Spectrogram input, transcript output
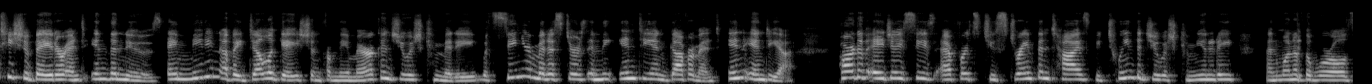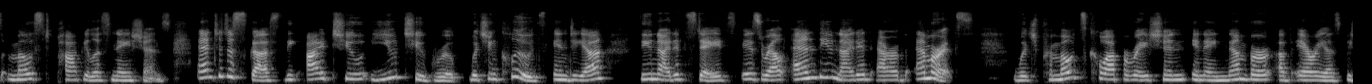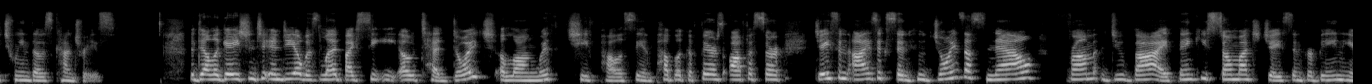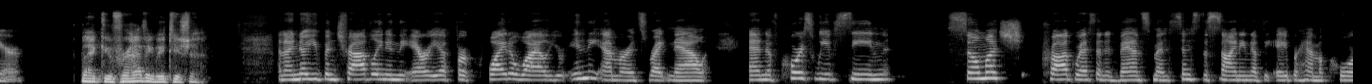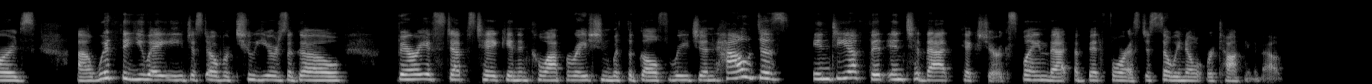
Tisha Bader, and in the news, a meeting of a delegation from the American Jewish Committee with senior ministers in the Indian government in India, part of AJC's efforts to strengthen ties between the Jewish community and one of the world's most populous nations, and to discuss the I2U2 group, which includes India, the United States, Israel, and the United Arab Emirates, which promotes cooperation in a number of areas between those countries. The delegation to India was led by CEO Ted Deutsch, along with Chief Policy and Public Affairs Officer Jason Isaacson, who joins us now from Dubai. Thank you so much, Jason, for being here. Thank you for having me, Tisha. And I know you've been traveling in the area for quite a while. You're in the Emirates right now. And of course, we've seen so much progress and advancement since the signing of the Abraham Accords uh, with the UAE just over two years ago various steps taken in cooperation with the Gulf region. How does India fit into that picture? Explain that a bit for us, just so we know what we're talking about.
